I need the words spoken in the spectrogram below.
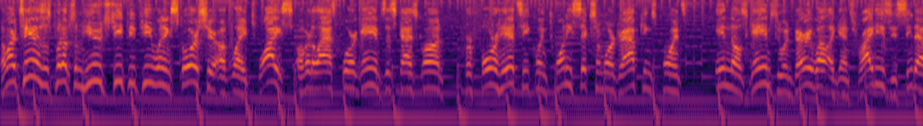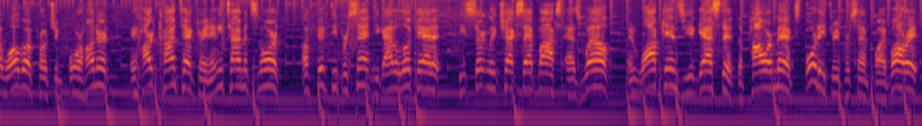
Now, Martinez has put up some huge GPP winning scores here of late, twice over the last four games. This guy's gone for four hits, equaling 26 or more DraftKings points in those games, doing very well against righties. You see that Woba approaching 400, a hard contact rate. Anytime it's north of 50%, you got to look at it. He certainly checks that box as well. And Watkins, you guessed it, the power mix 43% fly ball rate,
